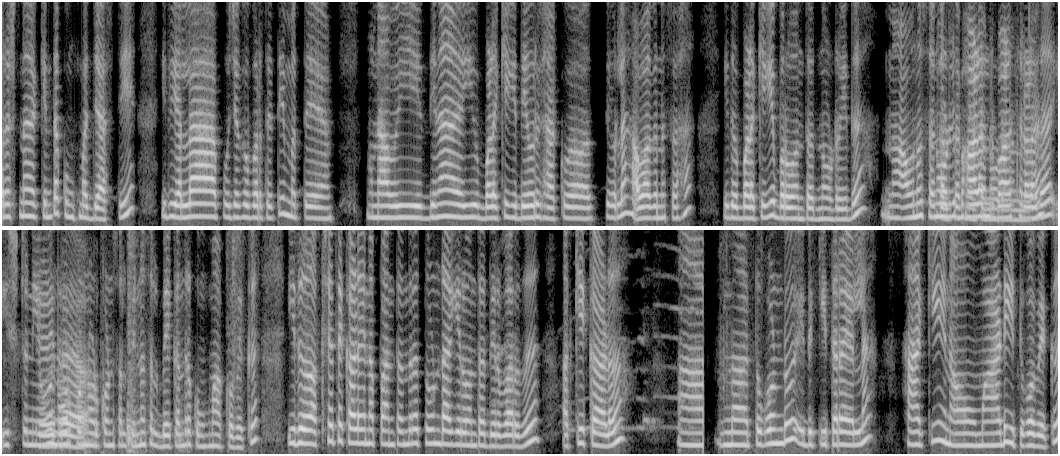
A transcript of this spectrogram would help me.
ಅರಶಿನಕ್ಕಿಂತ ಕುಂಕುಮ ಜಾಸ್ತಿ. ಇದು ಎಲ್ಲ ಪೂಜೆಗೂ ಬರ್ತೈತಿ, ಮತ್ತು ನಾವು ಈ ದಿನ ಈ ಬಳಕೆಗೆ ದೇವ್ರಿಗೆ ಹಾಕೋತೀವಲ್ಲ ಅವಾಗನೂ ಸಹ ಇದು ಬಳಕೆಗೆ ಬರುವಂಥದ್ದು ನೋಡ್ರಿ ಇದು. ಅವನು ಸಹ ನೋಡ್ರಿ ಭಾಳ ಅಂದ್ರೆ ಭಾಳ ಸರಳ ಅದ ಇಷ್ಟು ನೀವು ನೋಡ್ಕೊಂಡು ನೋಡ್ಕೊಂಡು ಸ್ವಲ್ಪ ಇನ್ನೂ ಸ್ವಲ್ಪ ಬೇಕಂದ್ರೆ ಕುಂಕುಮ ಹಾಕ್ಕೋಬೇಕು. ಇದು ಅಕ್ಷತೆ ಕಾಳು ಏನಪ್ಪ ಅಂತಂದ್ರೆ ತುಂಡಾಗಿರುವಂಥದ್ದು ಇರಬಾರ್ದು. ಅಕ್ಕಿ ಕಾಳು. ತಗೊಂಡು ಇದಕ್ಕೆ ಈ ಥರ ಎಲ್ಲ ಹಾಕಿ ನಾವು ಮಾಡಿ ಇಟ್ಕೋಬೇಕು.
